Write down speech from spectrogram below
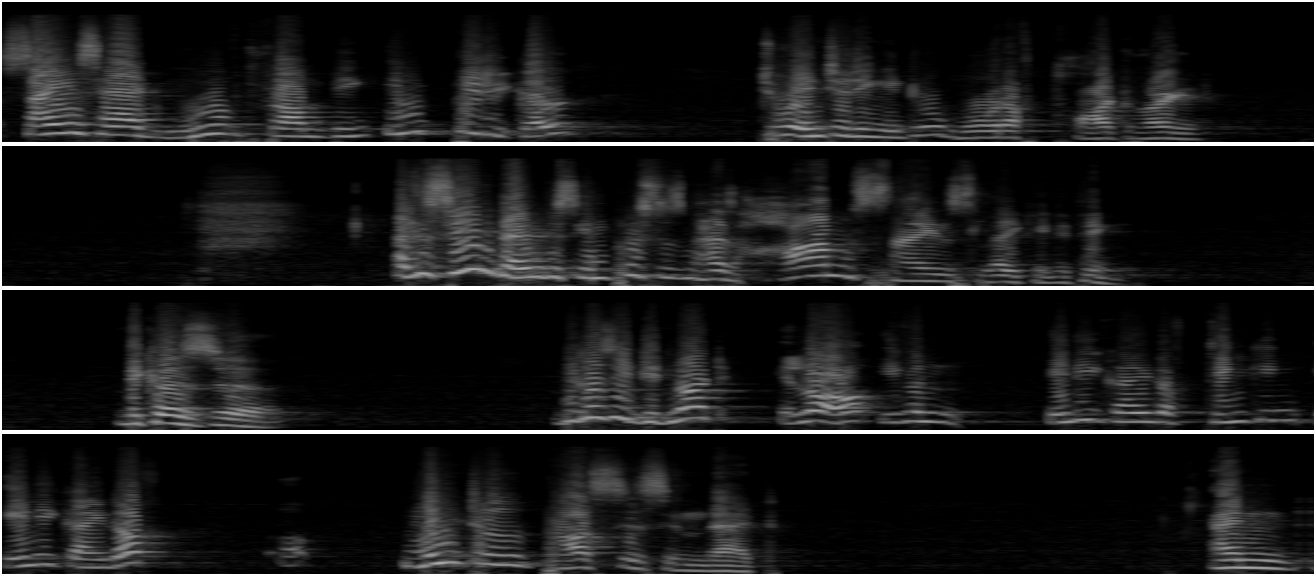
science had moved from being empirical to entering into more of thought world. At the same time, this empiricism has harmed science like anything. Because, uh, because it did not allow even any kind of thinking, any kind of uh, mental process in that. And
